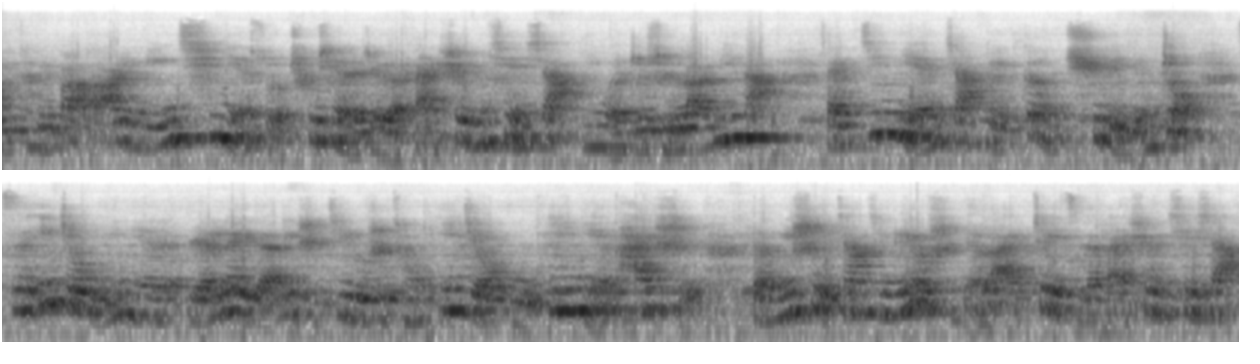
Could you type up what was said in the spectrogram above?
也特别报道，二零零七年所出现的这个反射音现象，英文就是 La Nina，在今年将会更趋的严重。自一九五一年，人类的历史记录是从一九五一年开始。等于是将近六十年来，这一次的反射现象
